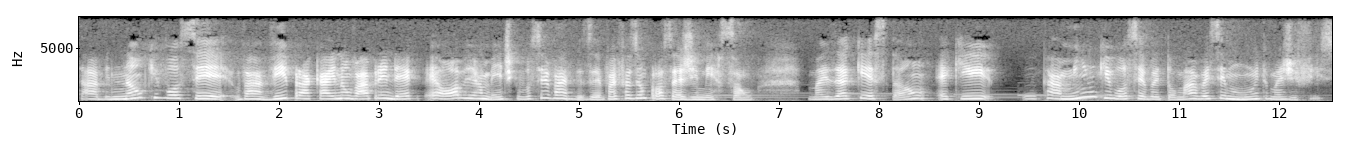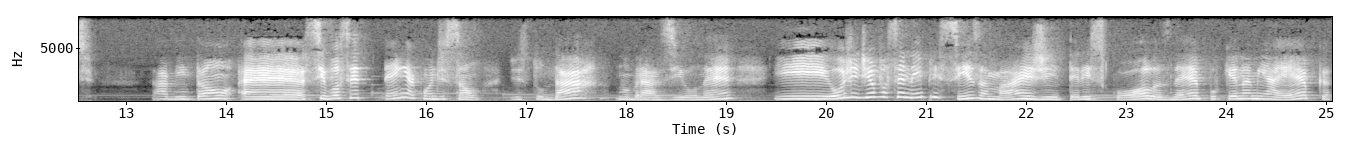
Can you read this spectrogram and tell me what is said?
sabe? Não que você vá vir para cá e não vá aprender, é obviamente que você vai, você vai fazer um processo de imersão, mas a questão é que o caminho que você vai tomar vai ser muito mais difícil, sabe? Então, é, se você tem a condição de estudar no Brasil, né? E hoje em dia você nem precisa mais de ter escolas, né? Porque na minha época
